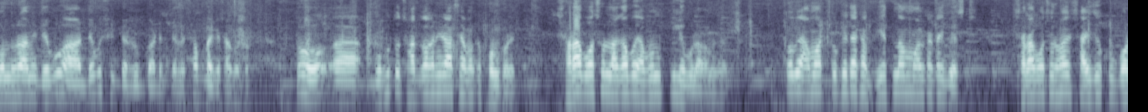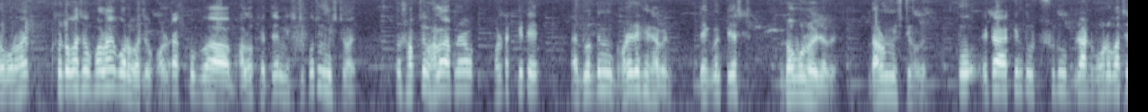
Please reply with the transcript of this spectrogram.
বন্ধুরা, আমি দেবু আর দেবু শিকদার রূপ গার্ডেন চ্যানেলে সবাইকে স্বাগত। তো বহু তো ছাদ বাগানিরা আছে আমাকে ফোন করে। সারা বছর লাগাবো এমন কি লেবু লাগানো যায়? তবে আমার চোখে দেখা ভিয়েতনাম মালটাটাই বেস্ট সারা বছর হয় সাইজও খুব বড় বড় হয়, ছোট গাছেও ফল হয়, বড় গাছেও ফলটা খুব ভালো খেতে, মিষ্টি, প্রচুর মিষ্টি হয়। তো সবচেয়ে ভালো আপনারা ফলটা কেটে দু একদিন ঘরে রেখে খাবেন। দেখবেন টেস্ট ডবল হয়ে যাবে, দারুণ মিষ্টি হবে। তো এটা কিন্তু শুধু বিরাট বড় গাছে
